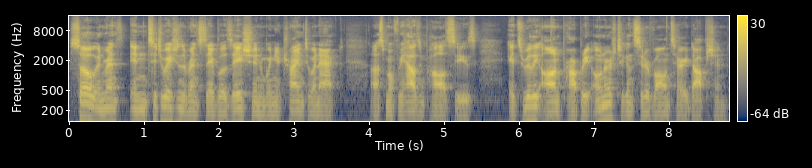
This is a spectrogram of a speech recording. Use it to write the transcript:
So, in, rent, in situations of rent stabilization, when you're trying to enact uh, smoke free housing policies, it's really on property owners to consider voluntary adoption.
